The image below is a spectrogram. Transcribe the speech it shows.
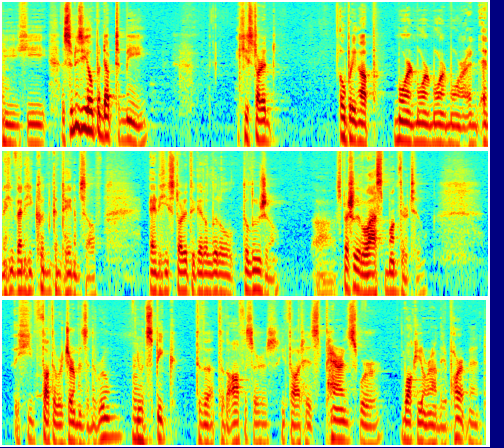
He he as soon as he opened up to me, he started opening up more and more and more and more, and and he, then he couldn't contain himself, and he started to get a little delusional, uh, especially the last month or two. He thought there were Germans in the room. He would speak to the to the officers. He thought his parents were walking around the apartment.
